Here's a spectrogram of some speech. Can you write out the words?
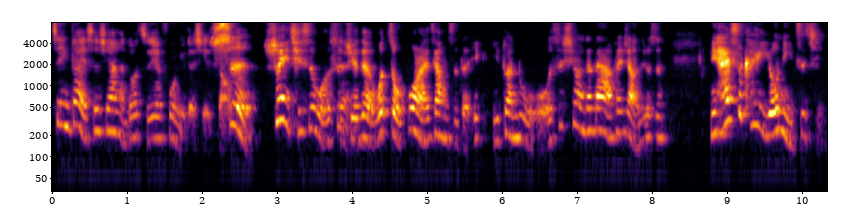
这应该也是现在很多职业妇女的写照。是，所以其实我是觉得，我走过来这样子的一一段路，我是希望跟大家分享的就是，你还是可以有你自己，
